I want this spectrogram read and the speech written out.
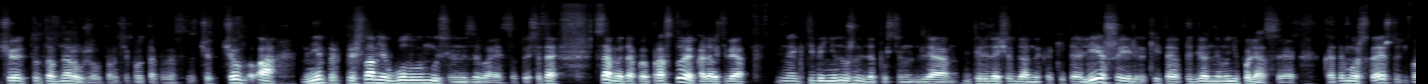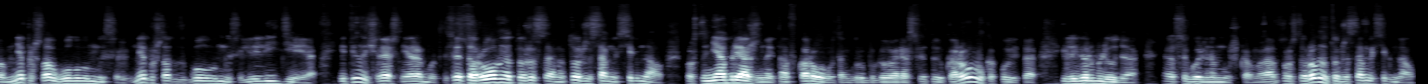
что я тут обнаружил, там, типа, вот так, что, что, а, мне пришла мне в голову мысль называется. То есть, это самое такое простое, когда у тебя, э, к тебе не нужны, допустим, для передачи данных какие-то леши или какие-то определенные манипуляции, когда ты можешь сказать, что, типа, мне пришла в голову мысль, мне пришла в голову мысль или идея, и ты начинаешь с ней работать. Это ровно то же самое, тот же самый сигнал, просто не обряженный там в корову, там, грубо говоря, святую корову какую-то или верблюда э, с игольным ушком, а просто ровно тот же самый сигнал.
